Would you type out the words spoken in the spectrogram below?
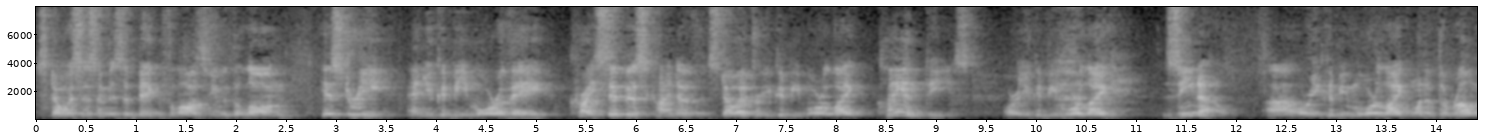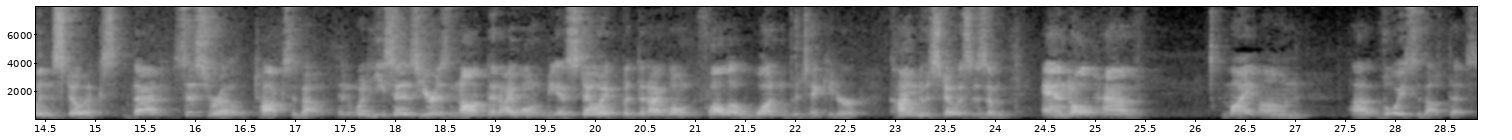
Stoicism is a big philosophy with a long history, and you could be more of a Chrysippus kind of Stoic, or you could be more like Cleanthes, or you could be more like Zeno. Uh, or you could be more like one of the Roman Stoics that Cicero talks about. And what he says here is not that I won't be a Stoic, but that I won't follow one particular kind of Stoicism, and I'll have my own uh, voice about this.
